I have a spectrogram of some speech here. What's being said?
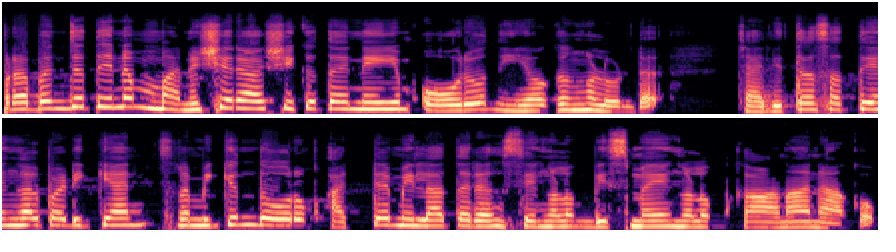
പ്രപഞ്ചത്തിനും മനുഷ്യരാശിക്ക് തന്നെയും ഓരോ നിയോഗങ്ങളുണ്ട്. ചരിത്ര സത്യങ്ങൾ പഠിക്കാൻ ശ്രമിക്കും തോറും അറ്റമില്ലാത്ത രഹസ്യങ്ങളും വിസ്മയങ്ങളും കാണാനാകും.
